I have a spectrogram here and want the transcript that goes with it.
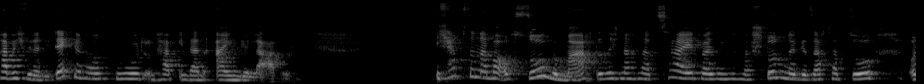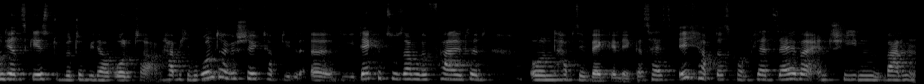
habe ich wieder die Decke rausgeholt und habe ihn dann eingeladen. Ich habe es dann aber auch so gemacht, dass ich nach einer Zeit, weil ich nach einer Stunde gesagt habe, so, und jetzt gehst du bitte wieder runter. Habe ich ihn runtergeschickt, habe die, äh, die Decke zusammengefaltet und habe sie weggelegt. Das heißt, ich habe das komplett selber entschieden, wann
